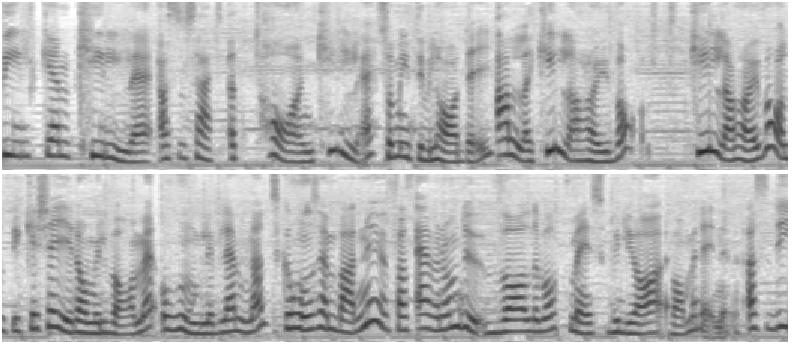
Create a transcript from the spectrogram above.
vilken kille, alltså så här, att ta en kille som inte vill ha dig. Alla killar har ju valt. Killarna har ju valt vilka tjejer de vill vara med och hon blev lämnad. Ska hon sen bara nu, fast även om du valde bort mig så vill jag vara med dig nu. Alltså det är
